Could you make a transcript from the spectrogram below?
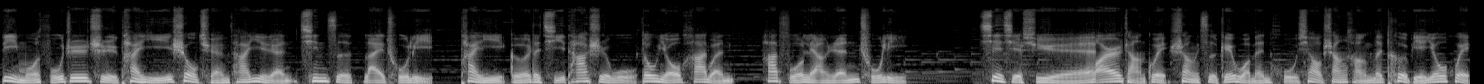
地魔符之事，太乙授权他一人亲自来处理。太乙阁的其他事务都由哈文、哈佛两人处理。谢谢雪儿掌柜上次给我们虎啸商行的特别优惠，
